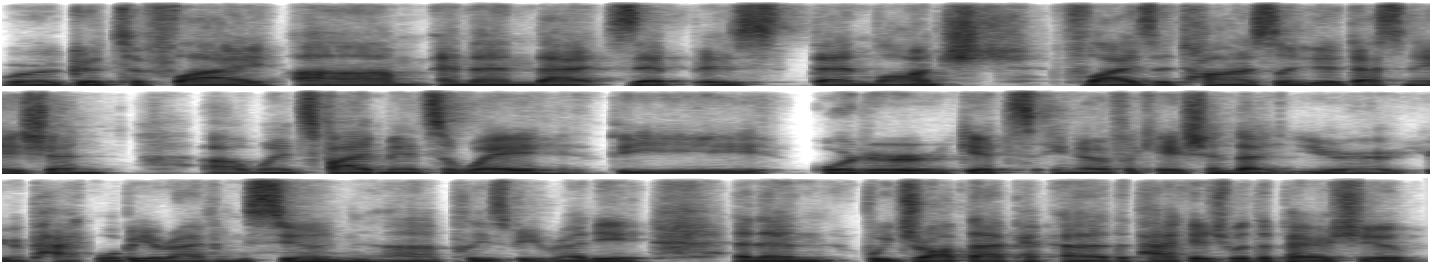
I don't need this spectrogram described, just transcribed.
we're, good to fly, um, and then that zip is then launched, flies autonomously to the destination. Uh, when it's five minutes away, the order gets a notification that your your pack will be arriving soon. Uh, please be ready. And then we drop that uh, the package with the parachute.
